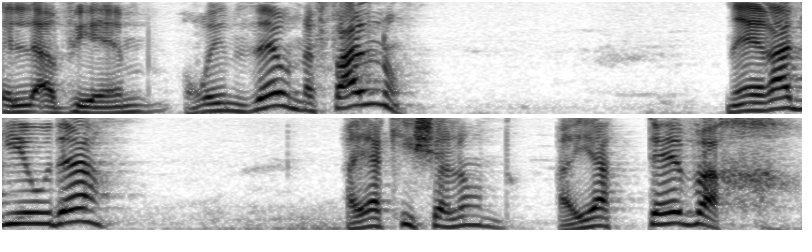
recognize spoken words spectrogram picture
אל אביהם, אומרים, זהו, נפלנו. נהרג יהודה. היה כישלון, היה טבח.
